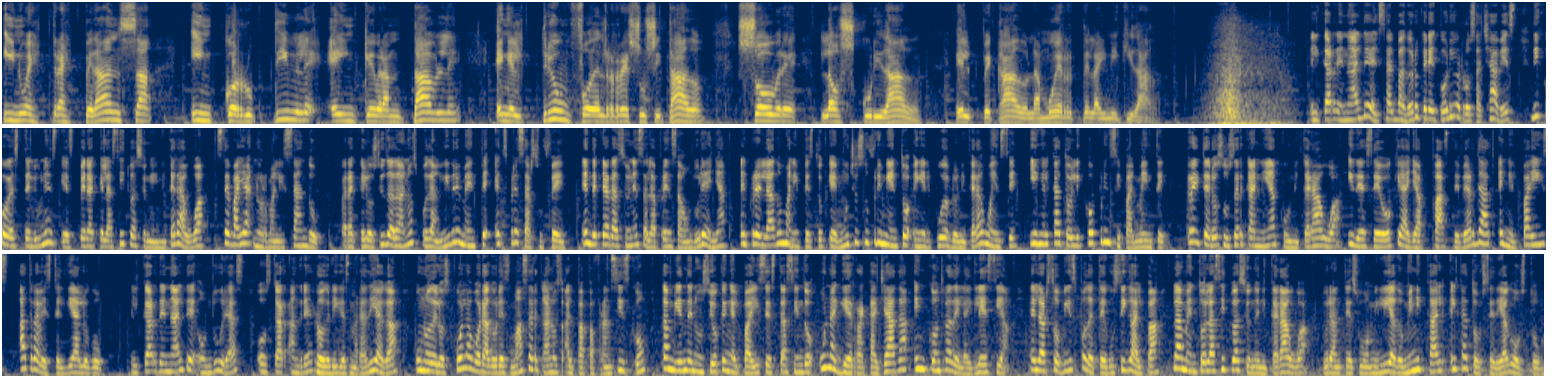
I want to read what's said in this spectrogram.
y nuestra esperanza incorruptible e inquebrantable en el triunfo del resucitado sobre la oscuridad, el pecado, la muerte, la iniquidad. El cardenal de El Salvador, Gregorio Rosa Chávez, dijo este lunes que espera que la situación en Nicaragua se vaya normalizando para que los ciudadanos puedan libremente expresar su fe. En declaraciones a la prensa hondureña, el prelado manifestó que hay mucho sufrimiento en el pueblo nicaragüense y en el católico principalmente. Reiteró su cercanía con Nicaragua y deseó que haya paz de verdad en el país a través del diálogo. El cardenal de Honduras, Oscar Andrés Rodríguez Maradiaga, uno de los colaboradores más cercanos al Papa Francisco, también denunció que en el país se está haciendo una guerra callada en contra de la Iglesia. El arzobispo de Tegucigalpa lamentó la situación de Nicaragua durante su homilía dominical el 14 de agosto.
